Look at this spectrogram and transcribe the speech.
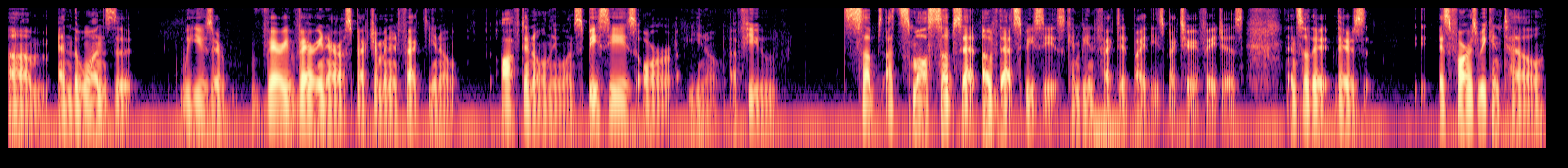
um, and the ones that we use are very, very narrow spectrum, and in fact, you know, often only one species or you know a few sub a small subset of that species can be infected by these bacteriophages, and so there, there's, as far as we can tell,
